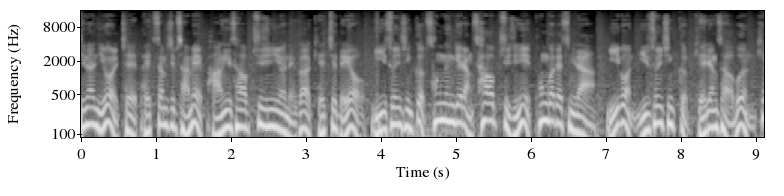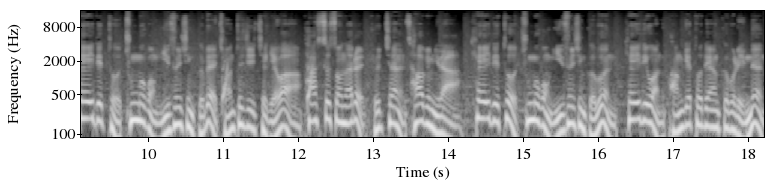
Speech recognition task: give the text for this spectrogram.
지난 2월 제133회 방위사업추진위원회가 개최되어 이순신급 성능개량 사업 추진이 통과됐습니다. 이번 이순신급 개량 사업은 KD2 충무공 이순신급의 전투지휘 체계와 타스 소나를 교체하는 사업입니다. KD2 충무공 이순신급은 KD1 광개토대왕급을 잇는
